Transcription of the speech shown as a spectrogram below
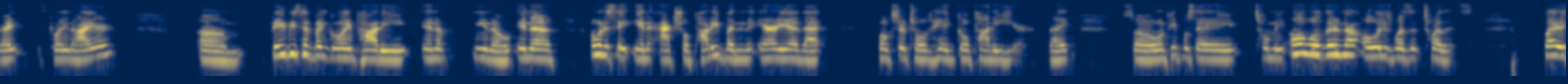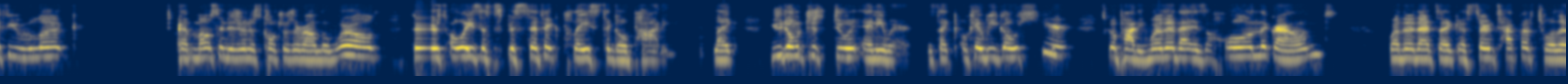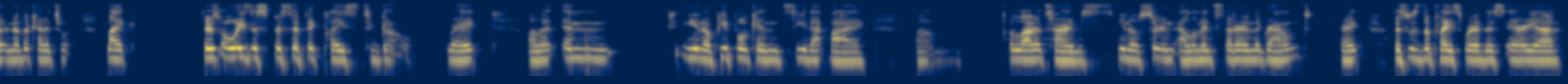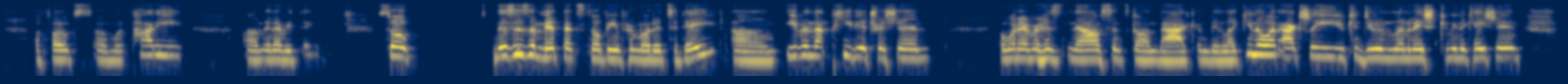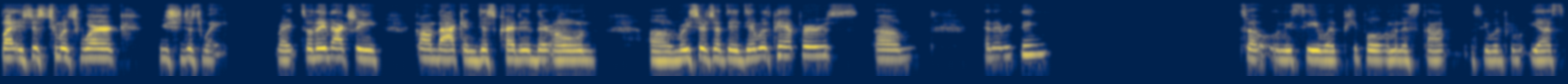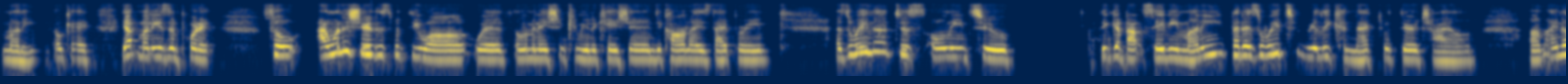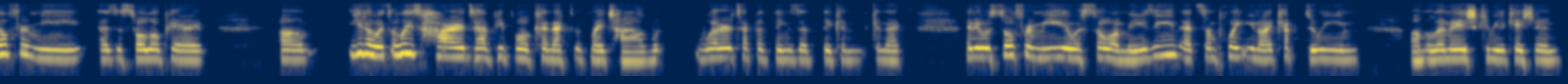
right? It's going higher. Um, babies have been going potty in a, you know, in a, I want to say in an actual potty, but in the area that folks are told, hey, go potty here, right? So when people say, told me, oh, well, there not always wasn't toilets. But if you look at most indigenous cultures around the world, there's always a specific place to go potty. Like you don't just do it anywhere. It's like, okay, we go here. It's go potty, whether that is a hole in the ground, whether that's like a certain type of toilet, another kind of toilet, like there's always a specific place to go, right? Um, and you know, people can see that by um, a lot of times, you know, certain elements that are in the ground, right? This was the place where this area of folks um, went potty um, and everything. So this is a myth that's still being promoted today. Um, even that pediatrician or whatever has now since gone back and been like, you know what, actually, you can do elimination communication, but it's just too much work. You should just wait, right? So they've actually gone back and discredited their own um, research that they did with Pampers um, and everything. So let me see what people, I'm going to stop see what people, yes, money. Okay. Yep, money is important. So I want to share this with you all with elimination communication, decolonized diapering, as a way not just only to think about saving money, but as a way to really connect with their child. Um, I know for me as a solo parent, um, you know, it's always hard to have people connect with my child. What what are type of things that they can connect? And it was so for me, it was so amazing. At some point, you know, I kept doing um, elimination communication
